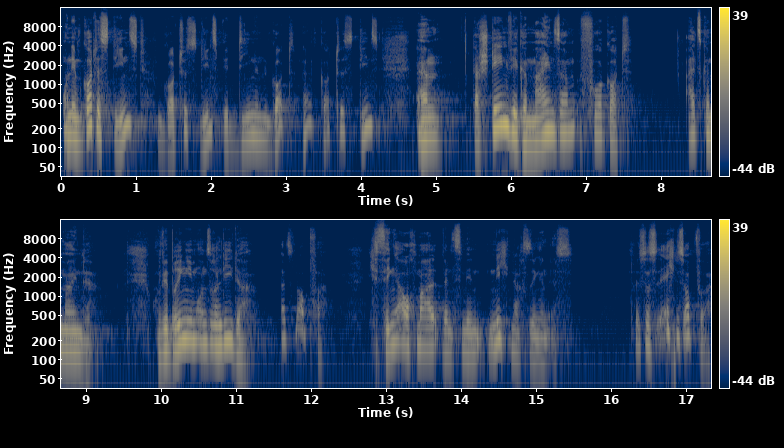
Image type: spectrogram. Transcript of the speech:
Und im Gottesdienst, Gottesdienst, wir dienen Gott, ne, Gottesdienst, ähm, da stehen wir gemeinsam vor Gott als Gemeinde. Und wir bringen ihm unsere Lieder als ein Opfer. Ich singe auch mal, wenn es mir nicht nach Singen ist. Das ist ein echtes Opfer.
